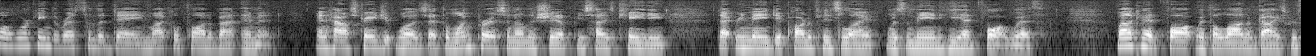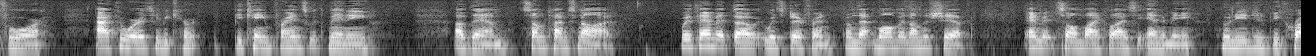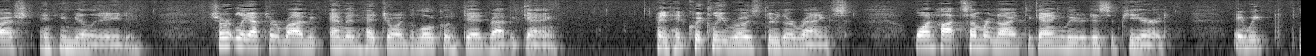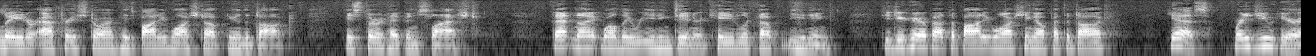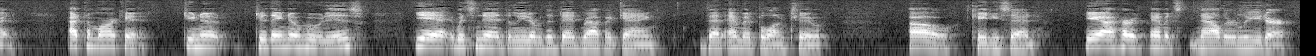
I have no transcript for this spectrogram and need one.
While working the rest of the day, Michael thought about Emmett, and how strange it was that the one person on the ship besides Katie that remained a part of his life was the man he had fought with. Michael had fought with a lot of guys before. Afterwards, he beca- became friends with many of them, sometimes not. With Emmett, though, it was different. From that moment on the ship, Emmett saw Michael as the enemy, who needed to be crushed and humiliated. Shortly after arriving, Emmett had joined the local Dead Rabbit gang and had quickly rose through their ranks. One hot summer night, the gang leader disappeared. A week later, after a storm, his body washed up near the dock. His throat had been slashed. That night, while they were eating dinner, Katie looked up eating. Did you hear about the body washing up at the dock? Yes. Where did you hear it? At the market. Do you know? Do they know who it is? Yeah, it was Ned, the leader of the Dead Rabbit gang that Emmett belonged to. Oh, Katie said. Yeah, I heard Emmett's now their leader.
